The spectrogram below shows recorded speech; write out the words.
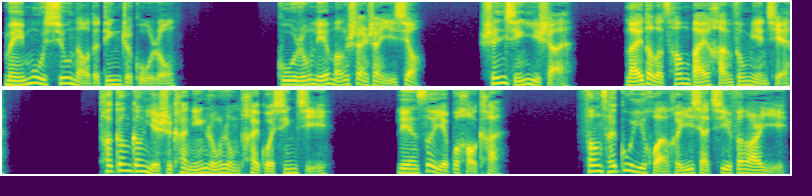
美目羞恼的盯着古荣。古荣连忙讪讪一笑，身形一闪，来到了苍白寒风面前。他刚刚也是看宁荣荣太过心急，脸色也不好看，方才故意缓和一下气氛而已。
